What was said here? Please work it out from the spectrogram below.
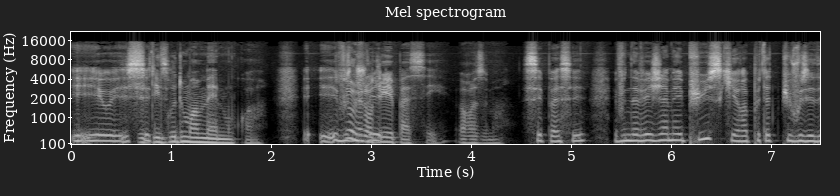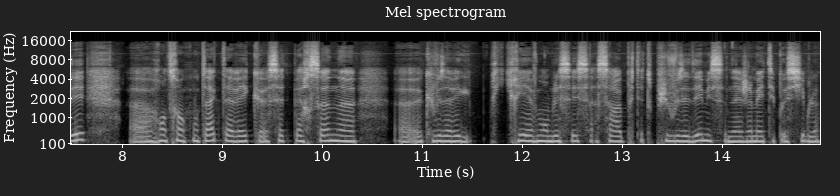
Et, et ce c'est- dégoût de moi-même, quoi. et vous aujourd'hui est passé, heureusement. s'est passé. Et vous n'avez jamais pu, ce qui aurait peut-être pu vous aider, euh, rentrer en contact avec cette personne euh, que vous avez grièvement blessée. Ça, ça aurait peut-être pu vous aider, mais ça n'a jamais été possible.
